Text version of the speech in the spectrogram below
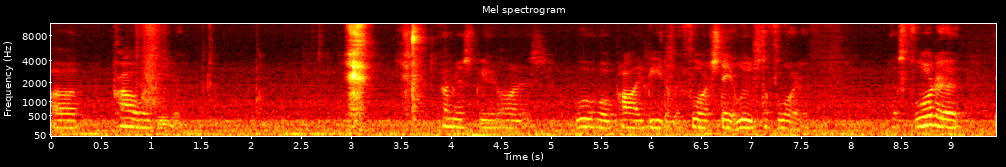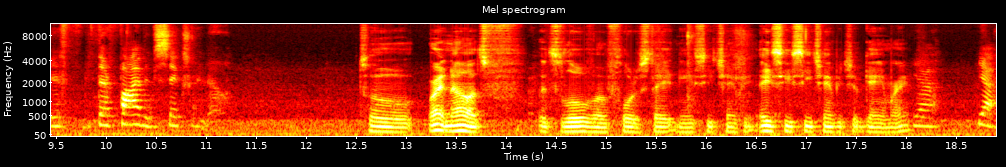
uh, probably beat them. I'm just being honest. Louisville will probably beat them if Florida State lose to Florida. Because Florida is they're five and six right now. So right now it's it's Louisville and Florida State in the AC champion ACC championship game, right? Yeah, yeah.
